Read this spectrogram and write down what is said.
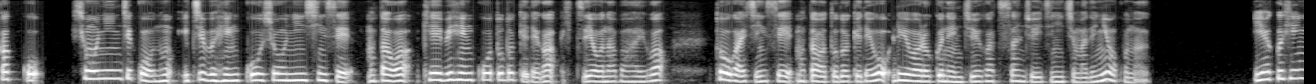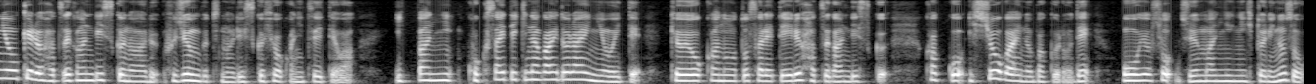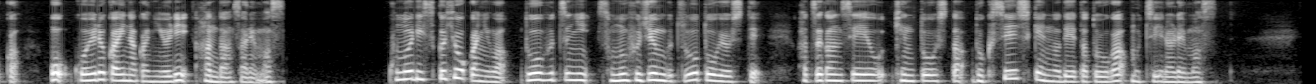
括弧承認事項の一部変更承認申請または警備変更届出が必要な場合は、当該申請または届出を令和6年10月31日までに行う。医薬品における発がんリスクのある不純物のリスク評価については、一般に国際的なガイドラインにおいて許容可能とされている発がんリスク、括弧一生涯の暴露でおおよそ10万人に1人の増加を超えるか否かにより判断されます。このリスク評価には動物にその不純物を投与して発がん性を検討した毒性試験のデータ等が用いられます。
